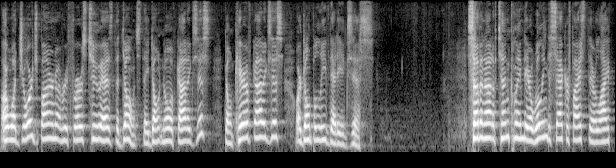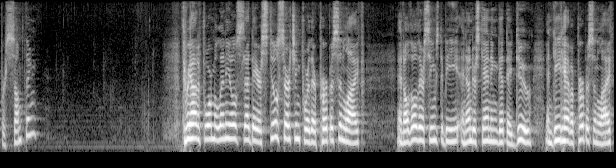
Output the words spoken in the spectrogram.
are what George Barna refers to as the don'ts. They don't know if God exists, don't care if God exists, or don't believe that He exists. Seven out of ten claim they are willing to sacrifice their life for something. Three out of four millennials said they are still searching for their purpose in life. And although there seems to be an understanding that they do indeed have a purpose in life,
